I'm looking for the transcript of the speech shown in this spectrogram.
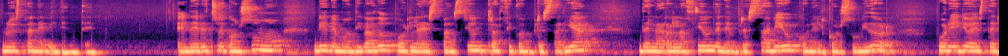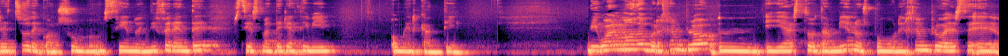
no es tan evidente. El derecho de consumo viene motivado por la expansión tráfico empresarial de la relación del empresario con el consumidor. Por ello es derecho de consumo, siendo indiferente si es materia civil o mercantil. De igual modo, por ejemplo, mm, y a esto también os pongo un ejemplo, es eh,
